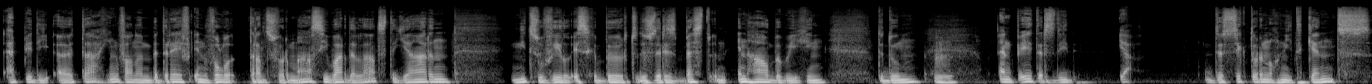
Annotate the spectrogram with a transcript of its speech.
heb je die uitdaging van een bedrijf in volle transformatie, waar de laatste jaren niet zoveel is gebeurd. Dus er is best een inhaalbeweging te doen. En Peters, die ja, de sector nog niet kent,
